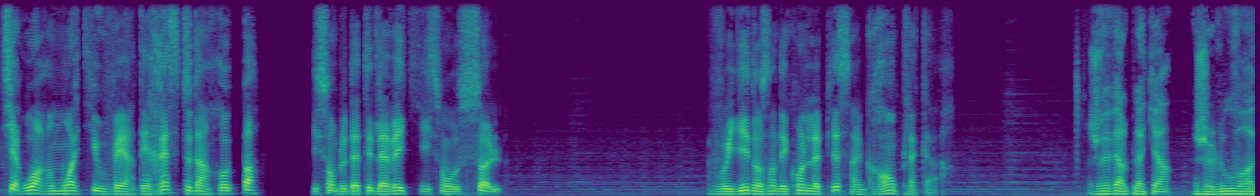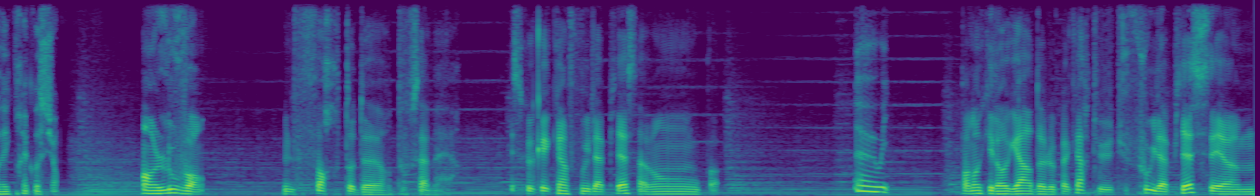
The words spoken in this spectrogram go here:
tiroirs à moitié ouverts, des restes d'un repas qui semblent dater de la veille qui sont au sol. Vous voyez dans un des coins de la pièce un grand placard. Je vais vers le placard. Je l'ouvre avec précaution. En l'ouvrant, une forte odeur douce amère. Est-ce que quelqu'un fouille la pièce avant ou pas? Euh, oui. pendant qu'il regarde le placard, tu, tu fouilles la pièce et euh,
